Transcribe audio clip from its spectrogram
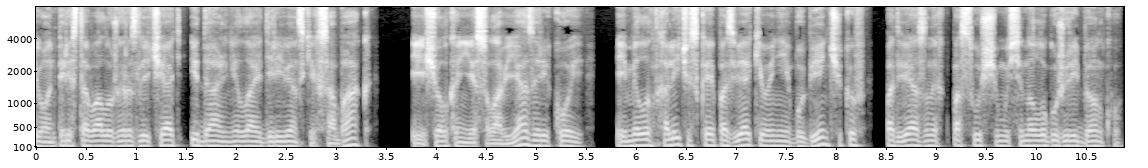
и он переставал уже различать и дальний лай деревенских собак, и щелканье соловья за рекой, и меланхолическое позвякивание бубенчиков, подвязанных к пасущемуся на лугу жеребенку,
